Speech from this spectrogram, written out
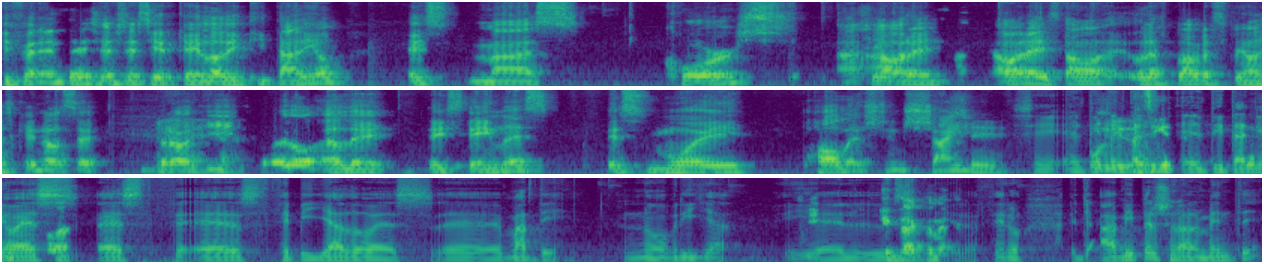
diferentes, es decir, que lo de titanio es más coarse. Sí. Ahora, ahora estamos unas palabras españolas que no sé, pero y luego el de, de stainless es muy polished and shiny. Sí, sí. El, titanio, que, el, titanio es, es, es cepillado, es eh, mate, no brilla. Y sí, el, exactamente. el acero. A mí personalmente,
